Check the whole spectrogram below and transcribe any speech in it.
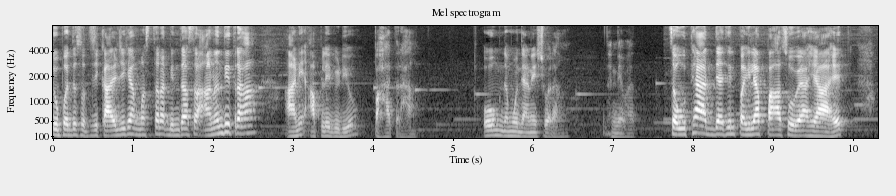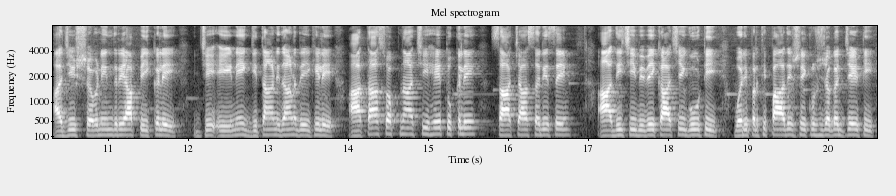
तोपर्यंत स्वतःची काळजी घ्या मस्त राहा बिंदास राहा आनंदित राहा आणि आपले व्हिडिओ पाहत राहा. ओम नमो ज्ञानेश्वरा. धन्यवाद. चौथ्या अध्यायातील पहिल्या पाच ओव्या ह्या आहेत. आजी श्रवणेंद्रिया पिकले जे येणे गीतानिदान देखिले आता स्वप्नाची हे तुकले साचा सरीसे. आधीची विवेकाची गोटी वरी प्रतिपादे श्रीकृष्ण जगत जेठी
